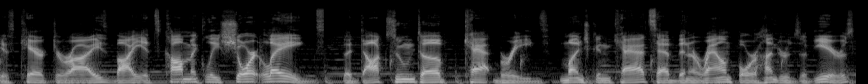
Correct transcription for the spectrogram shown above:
is characterized by its comically short legs, the dachshund of cat breeds. Munchkin cats have been around for hundreds of years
